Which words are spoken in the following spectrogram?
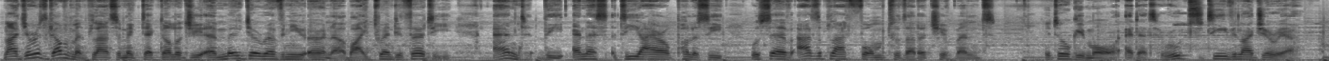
Nigeria's government plans to make technology a major revenue earner by 2030 and the NSTIR policy will serve as a platform to that achievement. Itogi Moore, Edet Roots TV Nigeria.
